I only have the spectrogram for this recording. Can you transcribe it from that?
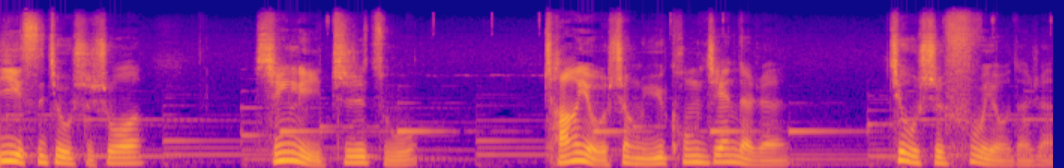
意思就是说，心里知足，常有剩余空间的人，就是富有的人；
